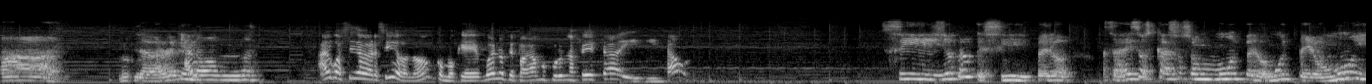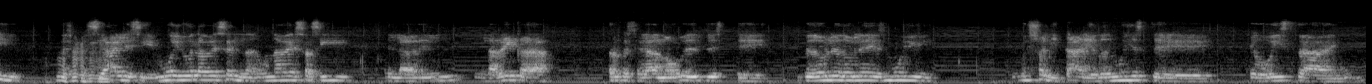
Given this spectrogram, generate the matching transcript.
Ah, la verdad que no, no, Algo así de haber sido, ¿no? Como que, bueno, te pagamos por una fecha y, y chao. Sí, yo creo que sí, pero, o sea, esos casos son muy, pero muy, pero muy especiales y muy una vez en la, una vez así en la, en la década, creo que se da, ¿no? Este, WWE es muy, muy solitario, ¿no? Es muy este egoísta en-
